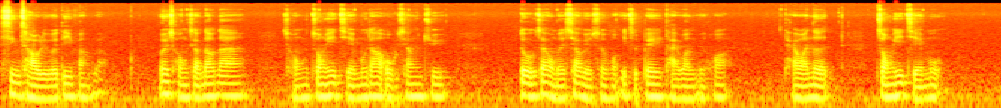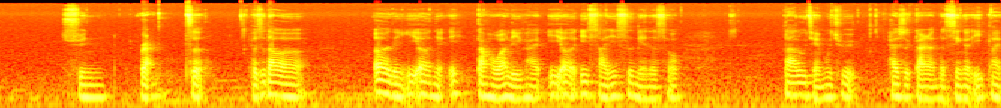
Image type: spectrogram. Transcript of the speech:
新潮流的地方吧。因为从小到大，从综艺节目到偶像剧，都在我们校园生活一直被台湾文化、台湾的综艺节目熏染着。可是到了二零一二年，诶。刚好我要离开，一二一三一四年的时候，大陆节目去开始感染了新的一代，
